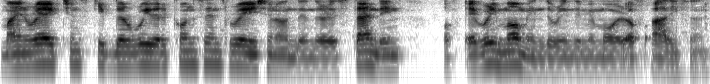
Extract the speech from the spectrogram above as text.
mind reactions keep the reader concentration on the understanding of every moment during the memoir of Addison.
